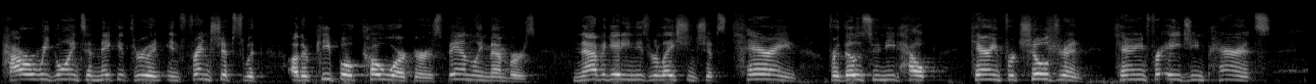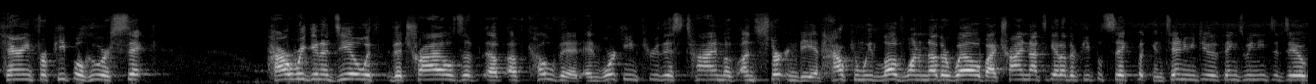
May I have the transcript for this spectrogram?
How are we going to make it through in, in friendships with other people, coworkers, family members, navigating these relationships, caring for those who need help, caring for children, caring for aging parents, caring for people who are sick, how are we going to deal with the trials of, of, of, COVID and working through this time of uncertainty? And how can we love one another well by trying not to get other people sick, but continuing to do the things we need to do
